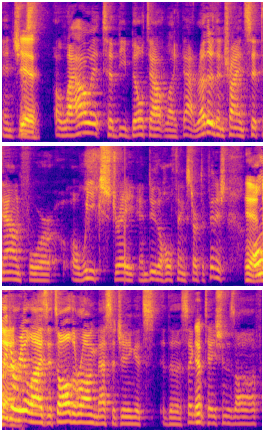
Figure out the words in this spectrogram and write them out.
and just yeah. allow it to be built out like that rather than try and sit down for a week straight and do the whole thing start to finish yeah, only no. to realize it's all the wrong messaging it's the segmentation yep. is off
